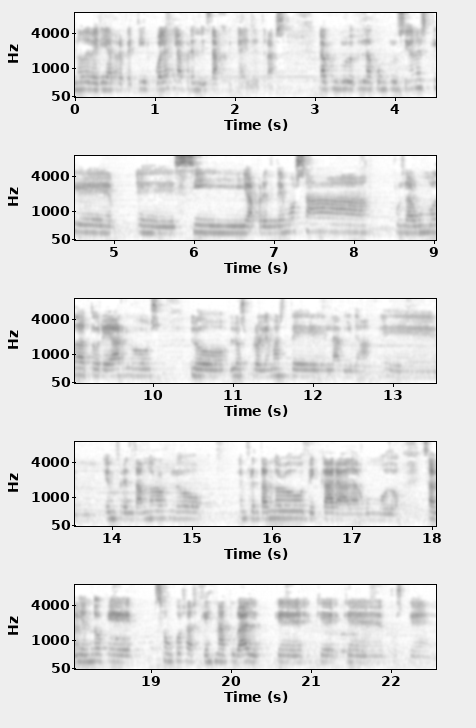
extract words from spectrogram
no debería repetir? ¿Cuál es el aprendizaje que hay detrás? La, conclusión es que eh, si aprendemos a, pues de algún modo a torear los, los problemas de la vida, eh, enfrentándonoslo, enfrentándolo de cara de algún modo, sabiendo que son cosas que es natural que, que, pues que,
